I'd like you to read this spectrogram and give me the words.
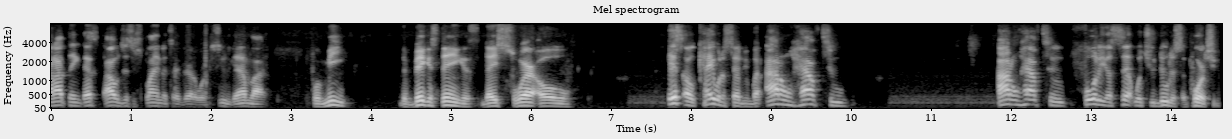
and I think that's I was just explaining to a girl what she was. I'm like, for me, the biggest thing is they swear, oh, it's okay with a seven, but I don't have to. I don't have to fully accept what you do to support you.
